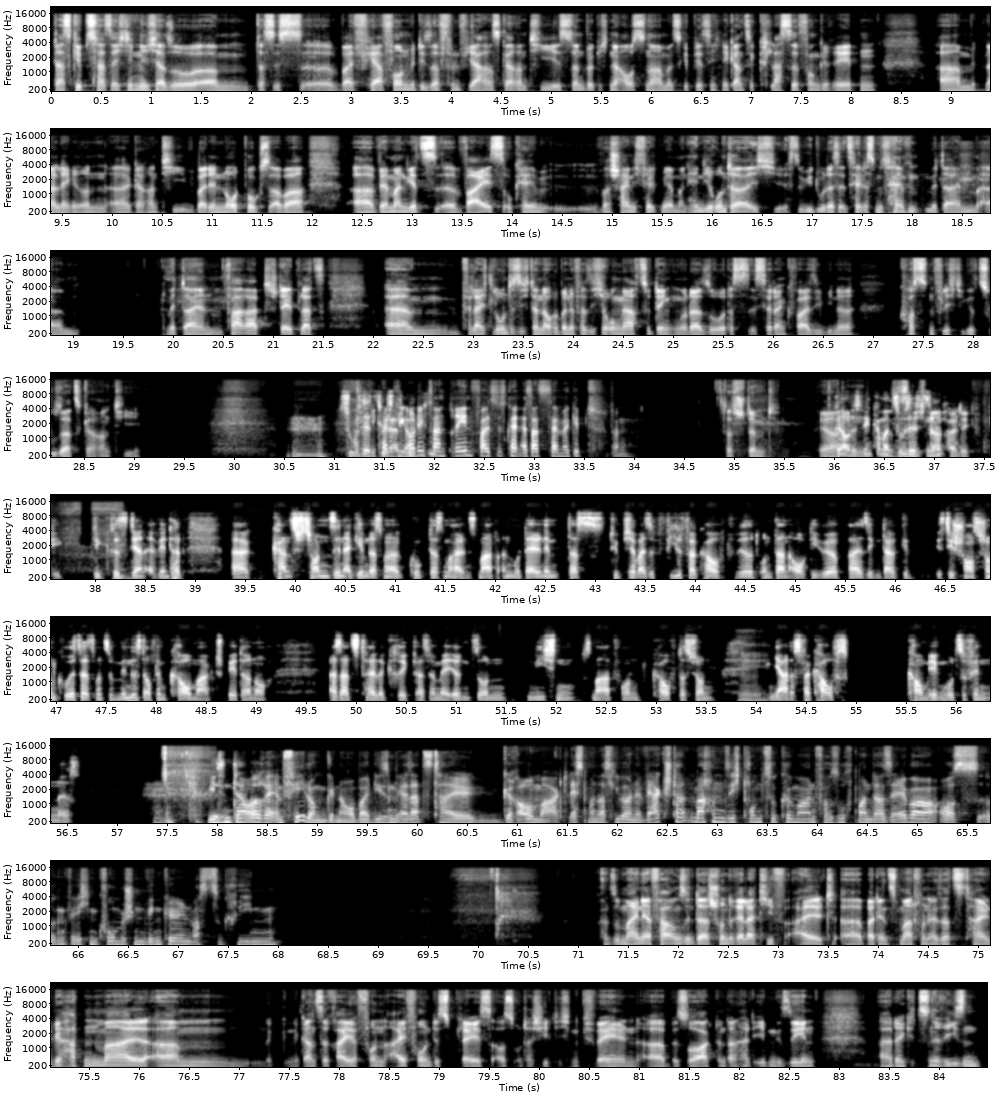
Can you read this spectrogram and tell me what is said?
Das gibt's tatsächlich nicht. Also ähm, das ist äh, bei Fairphone mit dieser Fünf-Jahres-Garantie ist dann wirklich eine Ausnahme. Es gibt jetzt nicht eine ganze Klasse von Geräten äh, mit einer längeren äh, Garantie wie bei den Notebooks. Aber äh, wenn man jetzt äh, weiß, okay, wahrscheinlich fällt mir mein Handy runter, ich, so wie du das erzählt hast mit deinem, mit deinem ähm, mit deinem Fahrradstellplatz. Ähm, vielleicht lohnt es sich dann auch über eine Versicherung nachzudenken oder so. Das ist ja dann quasi wie eine kostenpflichtige Zusatzgarantie. Mhm. Also die kann sich auch nicht dran drehen, falls es keinen Ersatzteil mehr gibt. Dann. Das stimmt. Ja, genau, deswegen kann man zusätzlich. Wie, wie Christian erwähnt hat, äh, kann es schon Sinn ergeben, dass man guckt, dass man halt ein Smart ein Modell nimmt, das typischerweise viel verkauft wird und dann auch die höherpreisigen. Da gibt, ist die Chance schon größer, dass man zumindest auf dem Graumarkt später noch Ersatzteile kriegt, als wenn man irgend so ein Nischen-Smartphone kauft, das schon hm. im Jahr des Verkaufs kaum irgendwo zu finden ist. Mhm. Wie sind da eure Empfehlungen genau bei diesem Ersatzteil Graumarkt? Lässt man das lieber eine Werkstatt machen, sich drum zu kümmern? Versucht man da selber aus irgendwelchen komischen Winkeln was zu kriegen? Also meine Erfahrungen sind da schon relativ alt äh, bei den Smartphone-Ersatzteilen. Wir hatten mal ähm, eine, eine ganze Reihe von iPhone-Displays aus unterschiedlichen Quellen äh, besorgt und dann halt eben gesehen, äh, da gibt's eine riesen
